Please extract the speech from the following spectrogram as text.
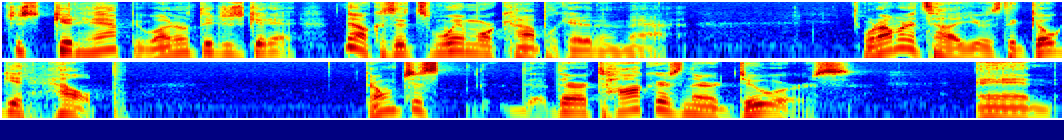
just get happy. Why don't they just get happy? No, because it's way more complicated than that. What I'm going to tell you is to go get help. Don't just, there are talkers and there are doers. And,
